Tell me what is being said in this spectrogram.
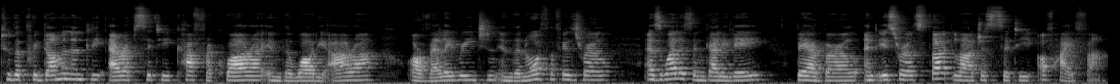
to the predominantly Arab city Kafr Qara in the Wadi Ara or valley region in the north of Israel, as well as in Galilee, Beit Berl, and Israel's third largest city of Haifa.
